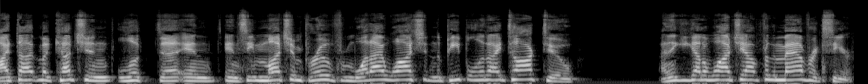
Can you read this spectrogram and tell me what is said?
I thought McCutcheon looked uh, and and seemed much improved from what I watched and the people that I talked to. I think you got to watch out for the Mavericks here.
